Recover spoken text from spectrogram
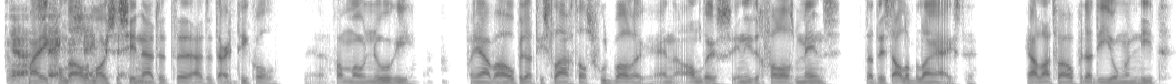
Ja, maar ik vond de allermooiste zin uit het, uh, uit het artikel uh, van Mo Nouri. Van ja, we hopen dat hij slaagt als voetballer. En anders in ieder geval als mens. Dat is het allerbelangrijkste. Ja, laten we hopen dat die jongen niet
